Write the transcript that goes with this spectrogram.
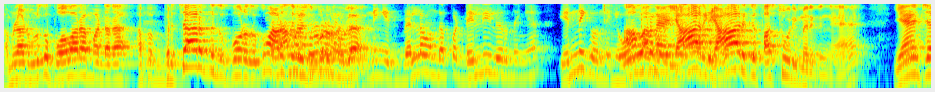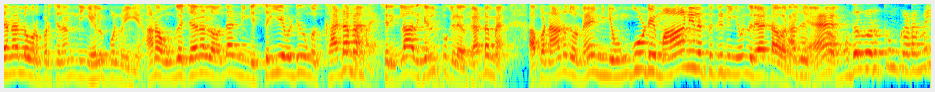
தமிழ்நாடு முழுக்க போவாரா மாட்டாரா? அப்ப பிரச்சாரத்துக்கு போறதுக்கும் அரசியல் நீங்க வெள்ளம் வந்தப்ப டெல்லியில இருந்தீங்க என்னைக்கு வந்தீங்க? யார். யாருக்கு ஃபர்ஸ்ட் உரிமை இருக்குங்க? என் சேனல்ல ஒரு பிரச்சனை நீங்க ஹெல்ப் பண்ணுவீங்க. ஆனா உங்க சேனல்ல வந்தா நீங்க செய்ய வேண்டியது உங்க கடமை. சரிங்களா? அது ஹெல்ப் கிடையாது. கடமை. அப்ப நானும் சொல்றேன் நீங்க உங்களுடைய மாநிலத்துக்கு நீங்க வந்து லேட்டா அது வரீங்க முதல்வருக்கும் கடமை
